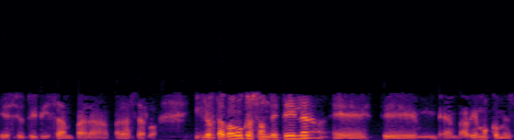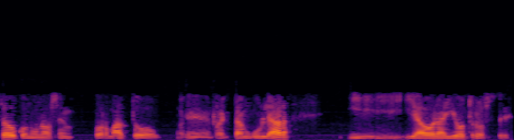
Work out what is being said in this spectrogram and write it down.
que se utilizan para, para hacerlo. Y los tapabocas son de tela, este, habíamos comenzado con unos en formato eh, rectangular y, y, ahora hay otros eh,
